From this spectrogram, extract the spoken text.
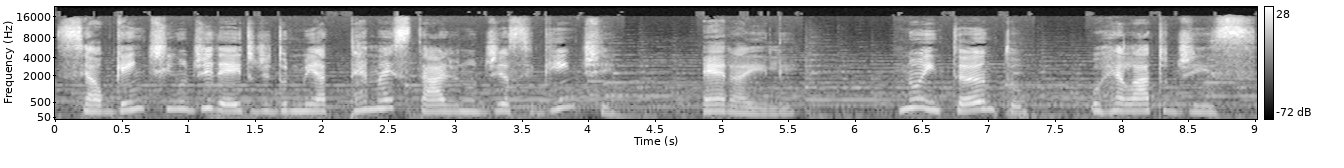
Se alguém tinha o direito de dormir até mais tarde no dia seguinte, era ele. No entanto, o relato diz:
